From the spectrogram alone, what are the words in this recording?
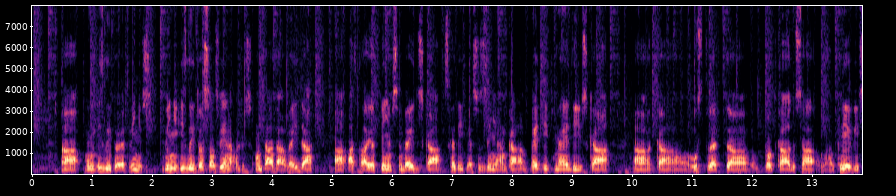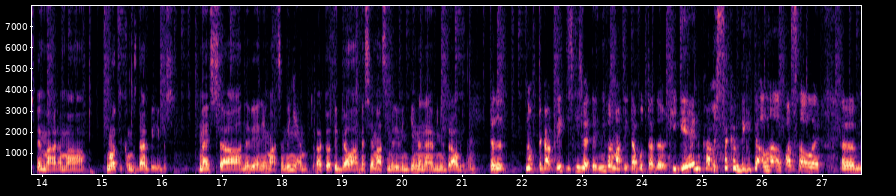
Un izglītojot viņus, viņi izglīto savus vienaudžus. Un tādā veidā, atklājot, pieņemsim, veidus, kā skatīties uz ziņām, kā pētīt mēdījus, kā kā uztvert kaut kādus Krievijas, piemēram, notikumus, darbības. Mēs nevienu iemācām viņiem ar to tik galā, mēs iemācām arī viņu ģimenē, viņu draugiem. Tad, nu, tā kā kritiski izvērtēt informāciju, tā būtu tāda higiēna, kā mēs sakām, digitālā pasaulē. Um,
